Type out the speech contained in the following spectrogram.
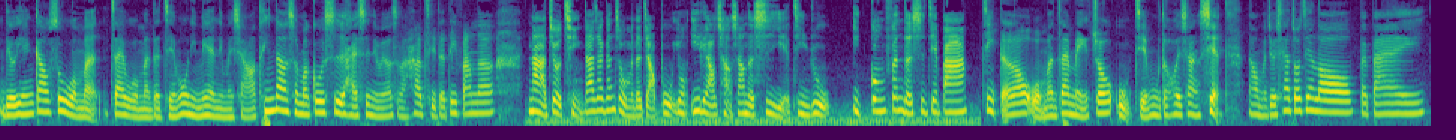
留言告诉我们，在我们的节目里面，你们想要听到什么故事，还是你们有什么好奇的地方呢？那就请大家跟着我们的脚步，用医疗厂商的视野进入一公分的世界吧。记得哦，我们在每周五节目都会上线。那我们就下周见喽，拜拜。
